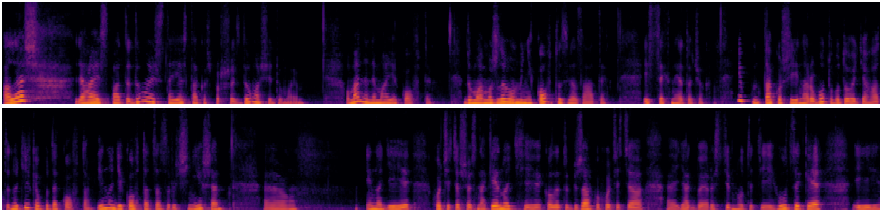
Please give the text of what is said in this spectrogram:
Але ж лягаєш спати, думаєш, стаєш також про щось, думаєш і думаю. У мене немає кофти. Думаю, можливо, мені кофту зв'язати із цих ниточок. І також її на роботу буду одягати. Ну тільки буде кофта. Іноді кофта це зручніше. Е, іноді хочеться щось накинути, коли тобі жарко, хочеться е, якби розстібнути ті гудзики. І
